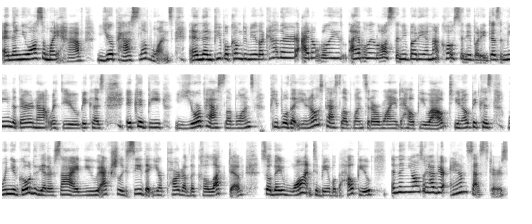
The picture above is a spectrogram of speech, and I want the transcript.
And then you also might have your past loved ones. And then people come to me like, Heather, I don't really, I haven't really lost anybody. I'm not close to anybody. Doesn't mean that they're not with you because it could be your past loved ones, people that you know's past loved ones that are wanting to help you out, you know, because when you go to the other side, you actually see that you're part of the collective. So they want to be able to help you. And then you also have your ancestors.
